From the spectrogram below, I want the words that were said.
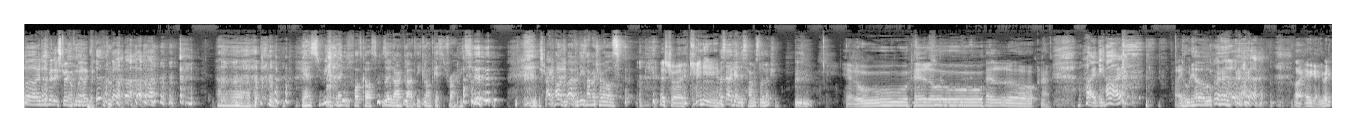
oh, I just read it straight off my iPad. Yes, read Labour's podcast. His own iPad, he can't get it right. I can't with these amateurs. Let's try again. Let's say again, this time in slow motion. Hello, hello, hello. No. Heidi, hi. Hi. Howdy ho. All right, here we go. You ready?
